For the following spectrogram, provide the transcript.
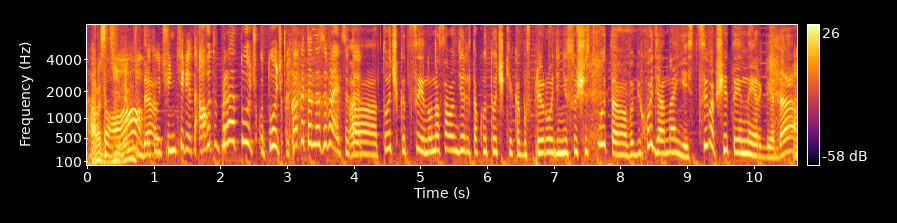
А, разделим. Так, Да. это очень интересно. А вот про точку, точку, как это называется-то? А, точка ЦИ, ну, на самом деле, такой точки как бы в природе не существует, а в обиходе она есть. ЦИ вообще это энергия, да, Ага.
